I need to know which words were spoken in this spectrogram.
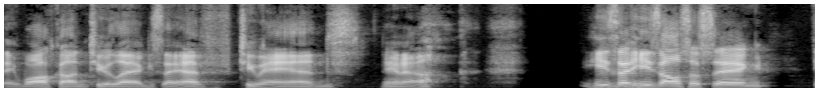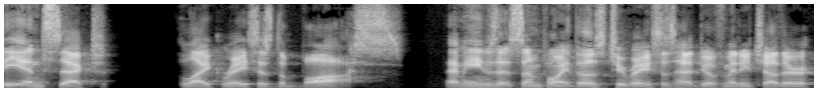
They walk on two legs, they have two hands, you know. He's Mhm. he's also saying the insect like race is the boss. That means at some point those two races had to have met each other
